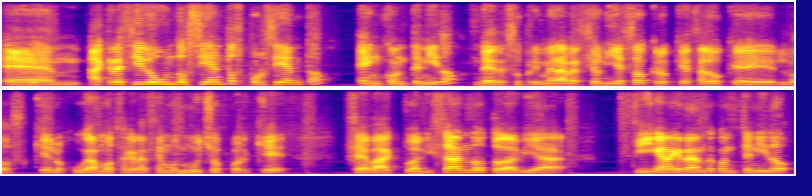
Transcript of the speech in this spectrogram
em, ha crecido un 200% en contenido desde su primera versión y eso creo que es algo que los que lo jugamos agradecemos mucho porque se va actualizando, todavía siguen agregando contenido,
